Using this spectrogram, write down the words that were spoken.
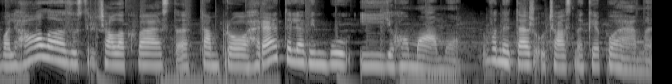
Вальгала зустрічала квест. Там про Гретеля він був і його маму. Вони теж учасники поеми.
